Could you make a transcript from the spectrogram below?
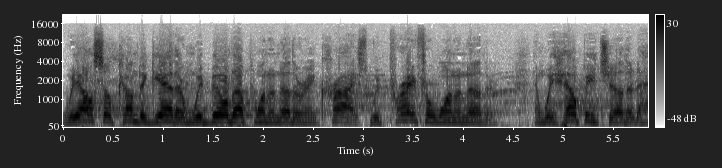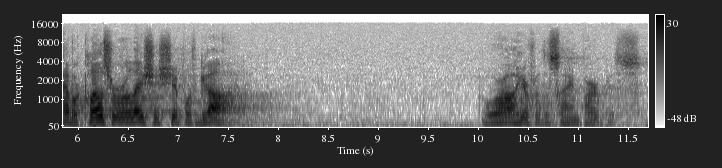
We also come together and we build up one another in Christ. We pray for one another and we help each other to have a closer relationship with God. We're all here for the same purpose.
